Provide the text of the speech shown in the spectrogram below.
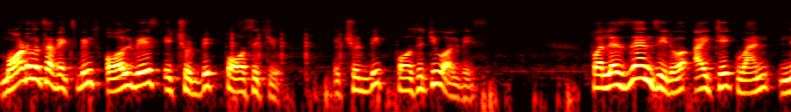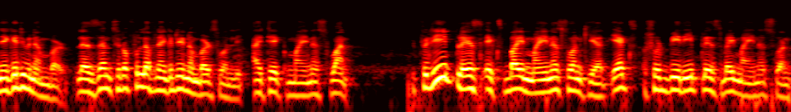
modulus of x means always it should be positive. It should be positive always. For less than 0, I take one negative number. Less than 0, full of negative numbers only. I take minus 1. If you replace x by minus 1 here, x should be replaced by minus 1.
